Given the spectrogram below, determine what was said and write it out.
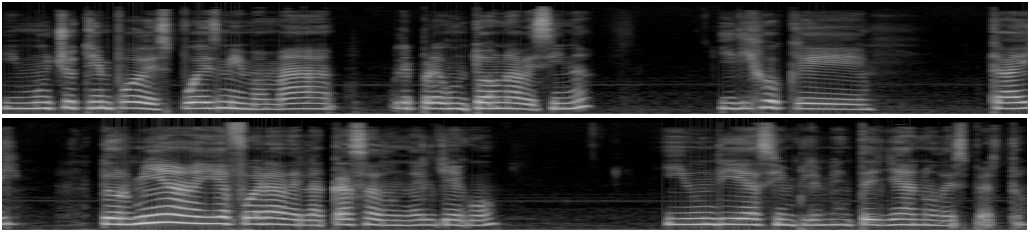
y mucho tiempo después mi mamá le preguntó a una vecina y dijo que Kai dormía ahí afuera de la casa donde él llegó y un día simplemente ya no despertó.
